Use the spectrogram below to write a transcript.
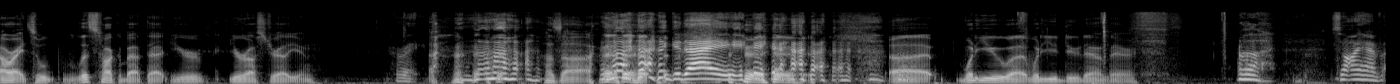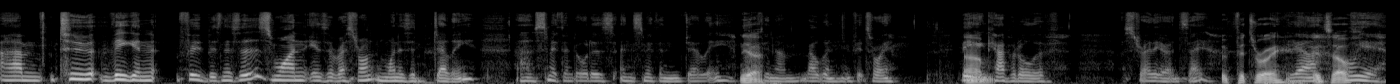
all right, so let's talk about that. You're you're Australian. Correct. Huzzah! Good day. uh, what do you uh, What do you do down there? So I have um, two vegan food businesses. One is a restaurant and one is a deli. Uh, Smith and Daughters and Smith and Deli, both Yeah. in um, Melbourne, in Fitzroy, vegan Um, capital of Australia, I'd say. Fitzroy Yeah. itself. Oh yeah.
